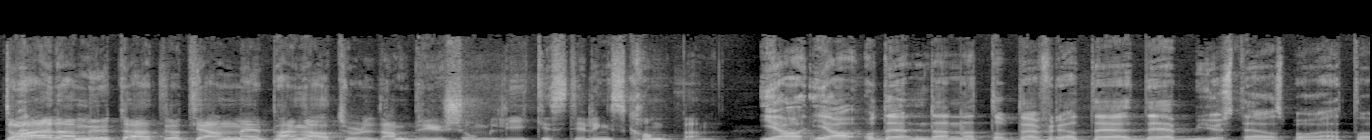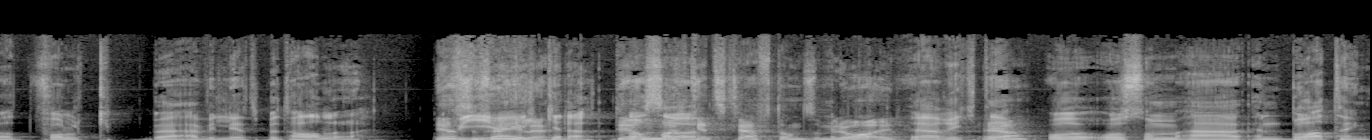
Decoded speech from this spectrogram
Da er de ute etter å tjene mer penger. Tror du de bryr seg om likestillingskampen? Ja, ja, og det, det er nettopp det, fordi det, det justeres bare etter at folk er villige til å betale det. Ja, Vi er ikke det. Det er jo Altså- markedskreftene som rår. Ja, riktig. Ja. Og, og som er en bra ting.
